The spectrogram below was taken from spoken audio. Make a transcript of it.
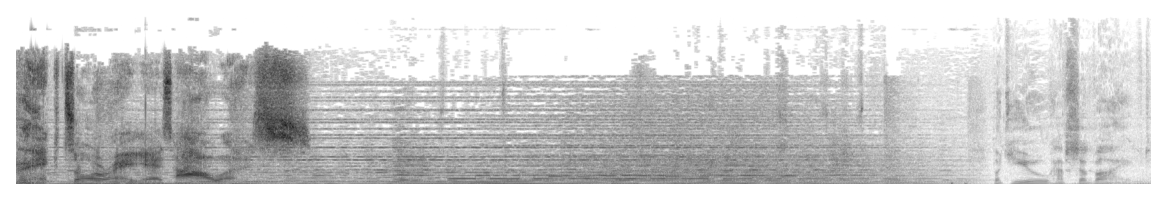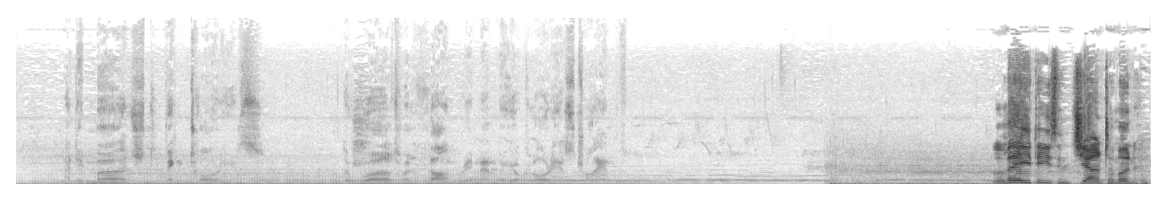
Victory is ours! But you have survived and emerged victorious. The world will long remember your glorious triumph. Ladies and gentlemen,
